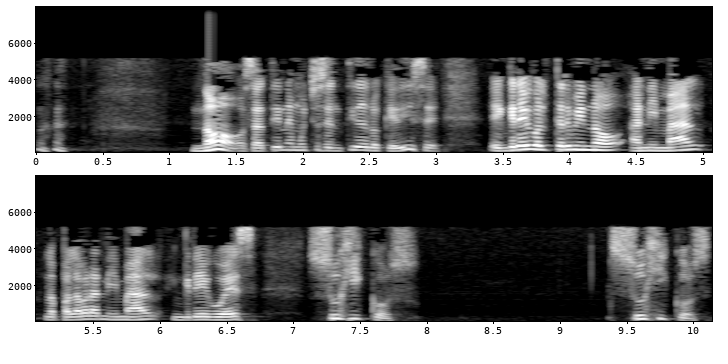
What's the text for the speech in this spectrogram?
No, o sea, tiene mucho sentido lo que dice. En griego el término animal, la palabra animal en griego es súgicos. Súgicos.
